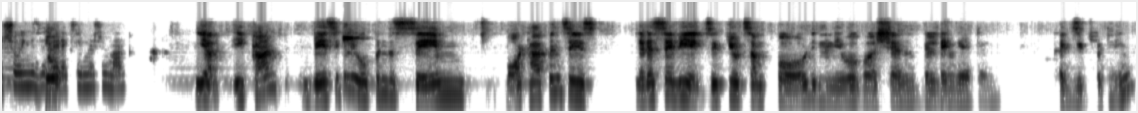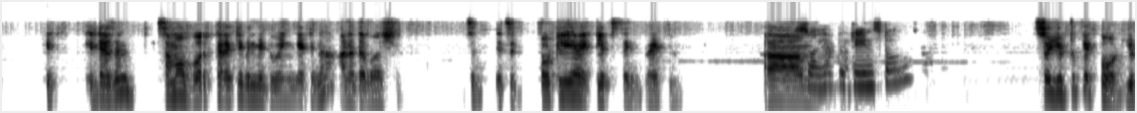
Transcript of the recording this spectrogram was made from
showing me the red exclamation mark. Yeah, you can't basically open the same. What happens is, let us say we execute some code in a newer version, building it and executing. It it doesn't somehow work correctly when we're doing it in a, another version. It's a it's a totally a Eclipse thing right now. Um, so I have to reinstall. so you took a code you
